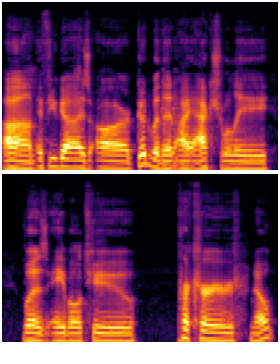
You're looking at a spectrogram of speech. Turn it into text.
um, if you guys are good with it, I actually was able to procure. Nope.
